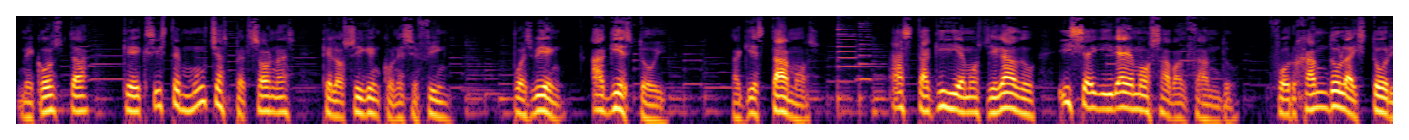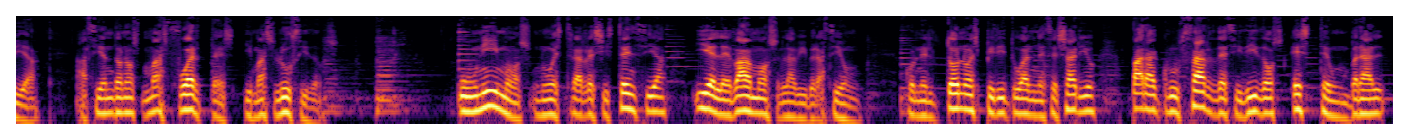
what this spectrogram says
Me consta que existen muchas personas que lo siguen con ese fin. Pues bien, aquí estoy, aquí estamos. Hasta aquí hemos llegado y seguiremos avanzando, forjando la historia, haciéndonos más fuertes y más lúcidos unimos nuestra resistencia y elevamos la vibración, con el tono espiritual necesario para cruzar decididos este umbral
